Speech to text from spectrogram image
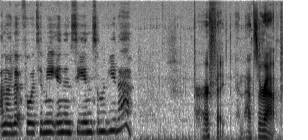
and I look forward to meeting and seeing some of you there. Perfect, and that's a wrap.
